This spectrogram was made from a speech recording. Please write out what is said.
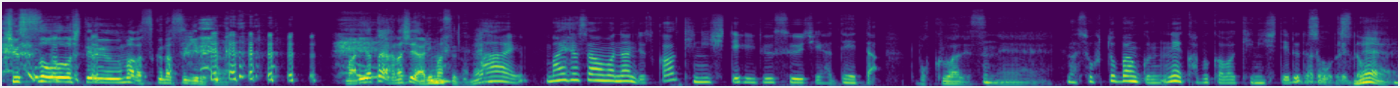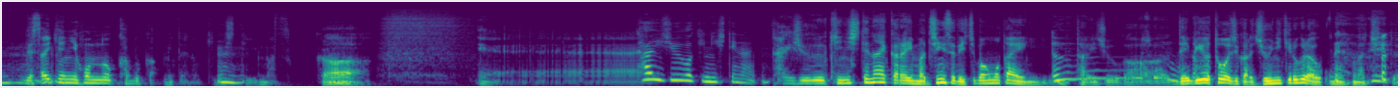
出走してる馬が少なすぎるから。まあありがたい話ではありますがね。はい。前田さんは何ですか？気にしている数字やデータ。僕はですね。まあソフトバンクのね株価は気にしてるだろそううですけどねで最近日本の株価みたいなのを気にしていますがえー。体重は気にしてないの？体重気にしてないから今人生で一番重たい体重が。デビュー当時から12キロぐらい重くなっちゃって。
